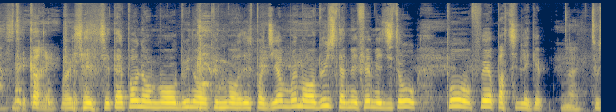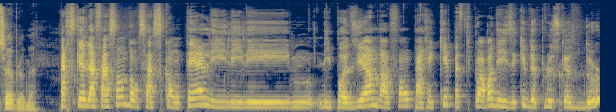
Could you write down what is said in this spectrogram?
C'était correct. Ouais, c'était pas non- mon but non plus de demander ce podium. Moi, mon but, c'était de me faire médito pour faire partie de l'équipe, Ouais. tout simplement. Parce que la façon dont ça se comptait, les, les, les, les podiums, dans le fond, par équipe, parce qu'il peut y avoir des équipes de plus que deux.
